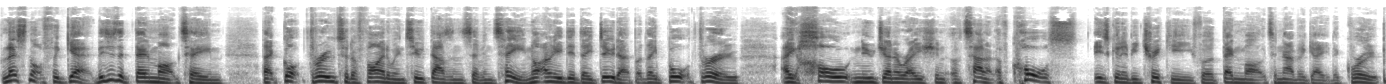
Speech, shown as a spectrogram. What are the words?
let's not forget, this is a Denmark team that got through to the final in 2017. Not only did they do that, but they brought through a whole new generation of talent. Of course, it's going to be tricky for Denmark to navigate the group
